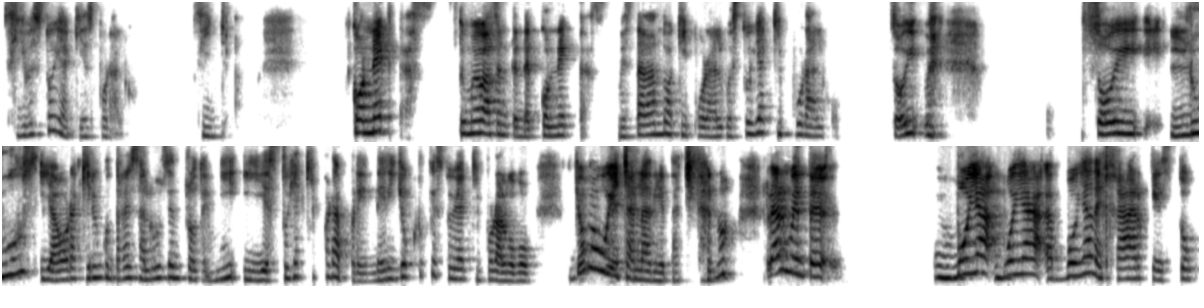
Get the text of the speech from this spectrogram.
si yo estoy aquí es por algo. Si conectas, tú me vas a entender, conectas, me está dando aquí por algo, estoy aquí por algo, soy, soy luz y ahora quiero encontrar esa luz dentro de mí y estoy aquí para aprender y yo creo que estoy aquí por algo, Bob. Yo me voy a echar la dieta, chica, ¿no? Realmente voy a, voy a, voy a dejar que esto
